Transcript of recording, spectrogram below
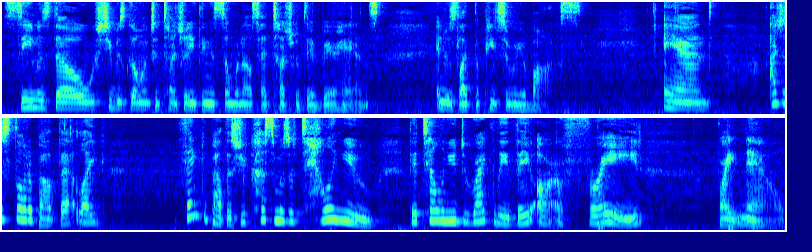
seem as though she was going to touch anything that someone else had touched with their bare hands. And it was like the pizzeria box. And I just thought about that. Like, think about this. Your customers are telling you, they're telling you directly, they are afraid right now.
